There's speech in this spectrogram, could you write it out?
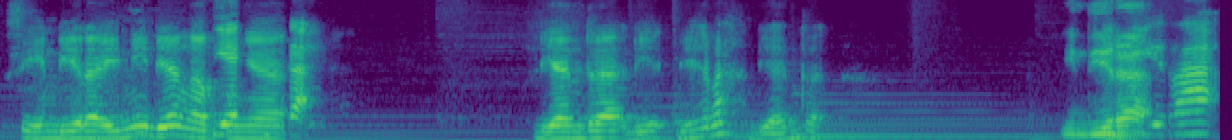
si Indira ini dia nggak punya Diandra dia, dia siapa Diandra Indira Indira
